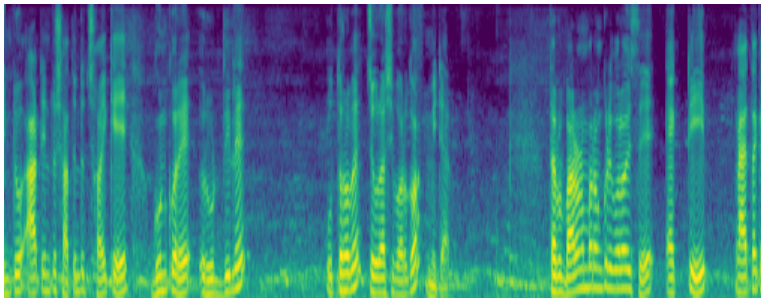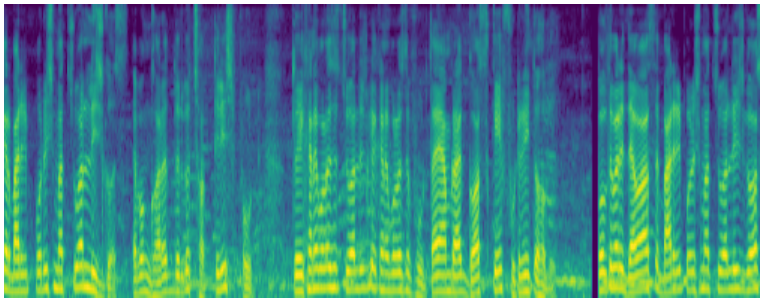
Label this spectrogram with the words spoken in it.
ইন্টু আট ইন্টু সাত ইন্টু ছয়কে গুণ করে রুট দিলে উত্তর হবে চৌরাশি বর্গ মিটার। তারপর বারো নম্বর অঙ্কটি বলা হয়েছে, একটি আয়তাকার বাড়ির পরিসীমা চুয়াল্লিশ গজ এবং ঘরের দৈর্ঘ্য ছত্রিশ ফুট। তো এখানে বলা হয়েছে চুয়াল্লিশ গজ, এখানে বলা হয়েছে ফুট। তাই আমরা গজকে ফুটে নিতে হবে। বলতে পারি দেওয়া আছে বাড়ির পরিসীমা চুয়াল্লিশ গজ,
